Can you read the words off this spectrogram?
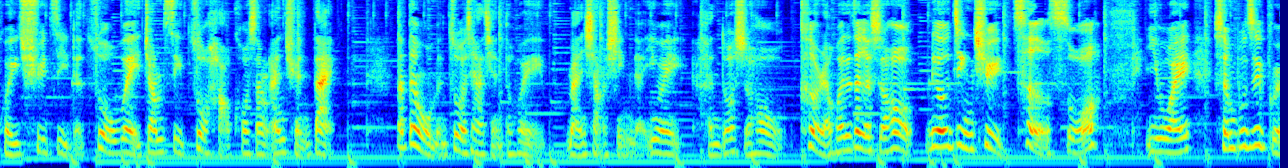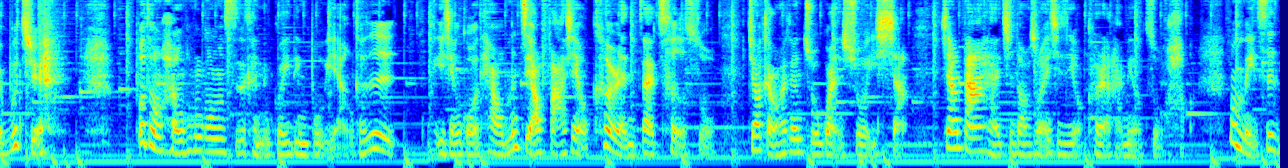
回去自己的座位，jump seat 坐好，扣上安全带。那但我们坐下前都会蛮小心的，因为很多时候客人会在这个时候溜进去厕所，以为神不知鬼不觉。不同航空公司可能规定不一样，可是。以前国泰，我们只要发现有客人在厕所，就要赶快跟主管说一下，这样大家还知道说，哎、其实有客人还没有做好。那每次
